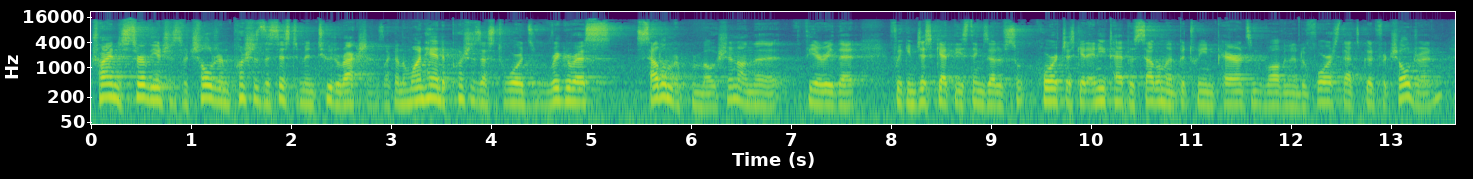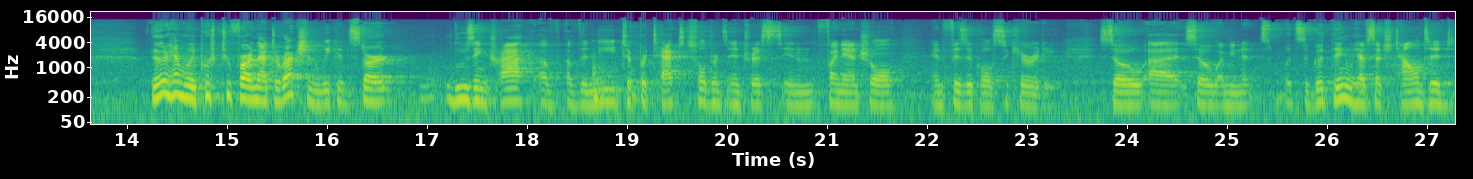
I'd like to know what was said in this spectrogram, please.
trying to serve the interests of children pushes the system in two directions. Like on the one hand, it pushes us towards rigorous settlement promotion on the theory that if we can just get these things out of court, just get any type of settlement between parents involving a divorce, that's good for children. On the other hand, when we push too far in that direction, we could start losing track of, of the need to protect children's interests in financial and physical security. So, uh, so I mean, it's, it's a good thing we have such talented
